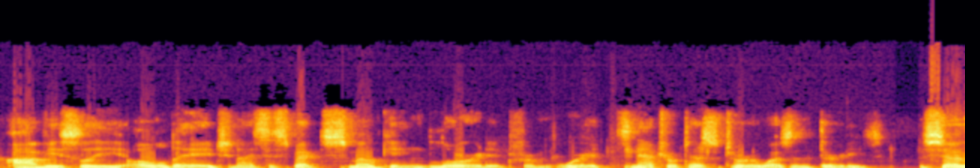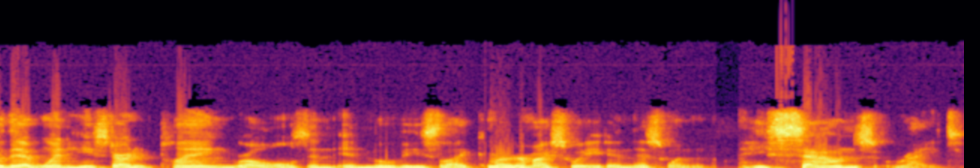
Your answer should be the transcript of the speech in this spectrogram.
Obviously, old age, and I suspect smoking lowered it from where its natural tessitura was in the 30s. So that when he started playing roles in, in movies like Murder My Sweet and this one, he sounds right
